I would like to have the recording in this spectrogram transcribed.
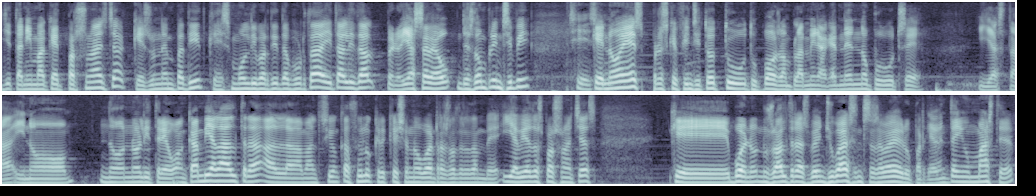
ja tenim aquest personatge, que és un nen petit, que és molt divertit de portar i tal i tal, però ja sabeu, des d'un principi, Sí, sí. que no és, però és que fins i tot t'ho posa, en plan, mira, aquest nen no ha pogut ser. I ja està, i no, no, no li treu. En canvi, a l'altre, a la mansió en Cthulhu, crec que això no ho van resoldre també. I hi havia dos personatges que, bueno, nosaltres vam jugar sense saber-ho, perquè vam tenir un màster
